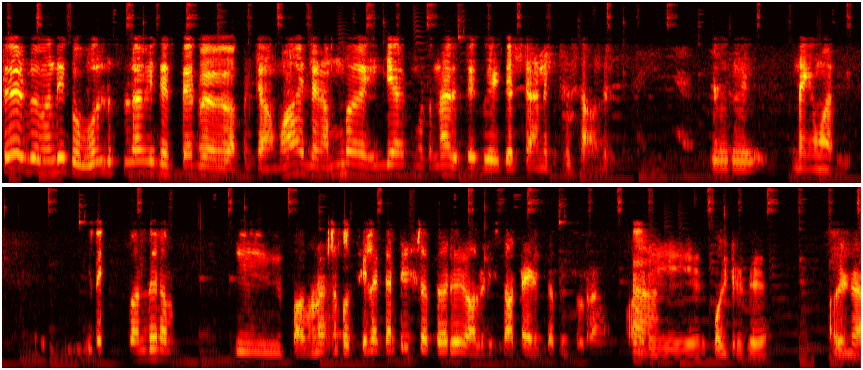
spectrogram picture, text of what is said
தேர்ட் வேவ் வந்து இப்போ வேர்ல்டு ஃபுல்லாவே இது தேர்ட் வேவ் அஃபெக்ட் ஆகுமா இல்ல நம்ம இந்தியாவுக்கு மட்டும்தான் இது தேர்ட் வேவ் ஜஸ்டான புதுசா வந்துருக்கு? இது ஒரு சந்தேகமா இருக்கு. இப்ப வந்து நம்ம இப்படி பார்க்கணும்னா இப்போ சில கண்ட்ரீஸ்ல தேர்டு ஆல்ரெடி ஸ்டார்ட் ஆயிடுச்சு அப்படின்னு சொல்றாங்க. ஆல்ரெடி போயிட்டு இருக்கு அப்படின்னா.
